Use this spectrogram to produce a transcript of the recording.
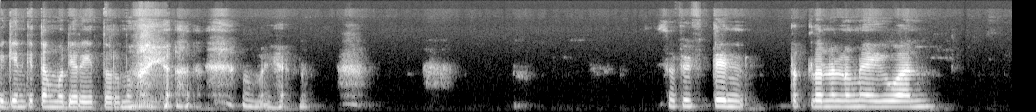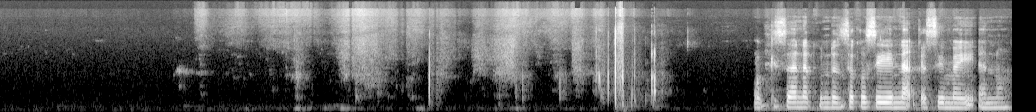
Bigyan kitang moderator mamaya. mamaya na. Sa 15, tatlo na lang naiwan. Huwag sana kung doon sa kusina kasi may ano.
